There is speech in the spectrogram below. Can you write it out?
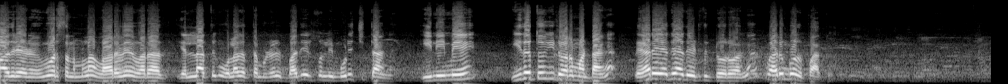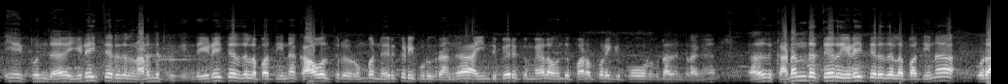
மாதிரியான விமர்சனம்லாம் வரவே வராது. எல்லாத்துக்கும் உலக தமிழர்கள் பதில் சொல்லி முடிச்சிட்டாங்க. இனிமே இதை தூக்கிட்டு வர மாட்டாங்க. வேற எதையாவது எடுத்துக்கிட்டு வருவாங்க. வரும்போது பார்க்கலாம். ஐயா இப்போ இந்த இடைத்தேர்தல் நடந்துட்டு இருக்கு இந்த இடைத்தேர்தலில் பார்த்தீங்கன்னா காவல்துறை ரொம்ப நெருக்கடி கொடுக்குறாங்க. ஐந்து பேருக்கு மேலே வந்து பரப்புரைக்கு போகக்கூடாதுன்றாங்க. அதாவது கடந்த தேர் இடைத்தேர்தலில் பார்த்தீங்கன்னா ஒரு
